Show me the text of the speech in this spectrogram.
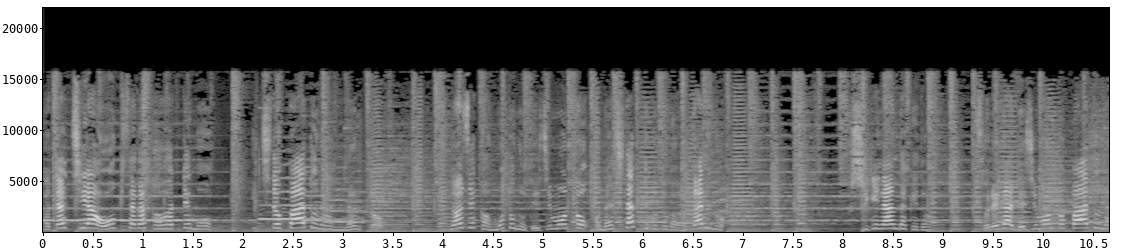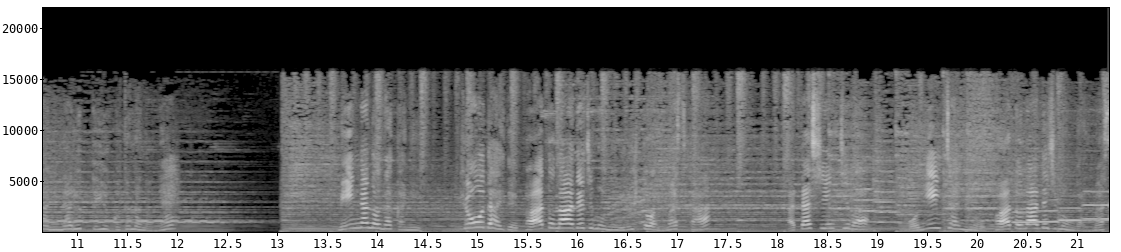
形や大きさが変わっても一度パートナーになるとなぜか元のデジモンと同じだってことがわかるの。不思議なんだけどそれがデジモンとパートナーになるっていうことなのね。みんなの中に兄弟でパートナーデジモンのいる人はいますか？あたしんちはお兄ちゃんにもパートナーデジモンがいます。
